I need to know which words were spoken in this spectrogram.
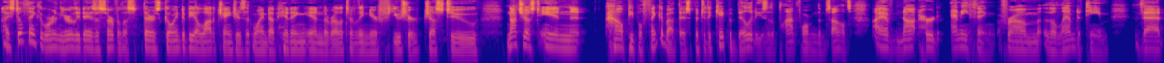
I still think that we're in the early days of serverless. There's going to be a lot of changes that wind up hitting in the relatively near future, just to not just in how people think about this, but to the capabilities of the platform themselves. I have not heard anything from the Lambda team that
